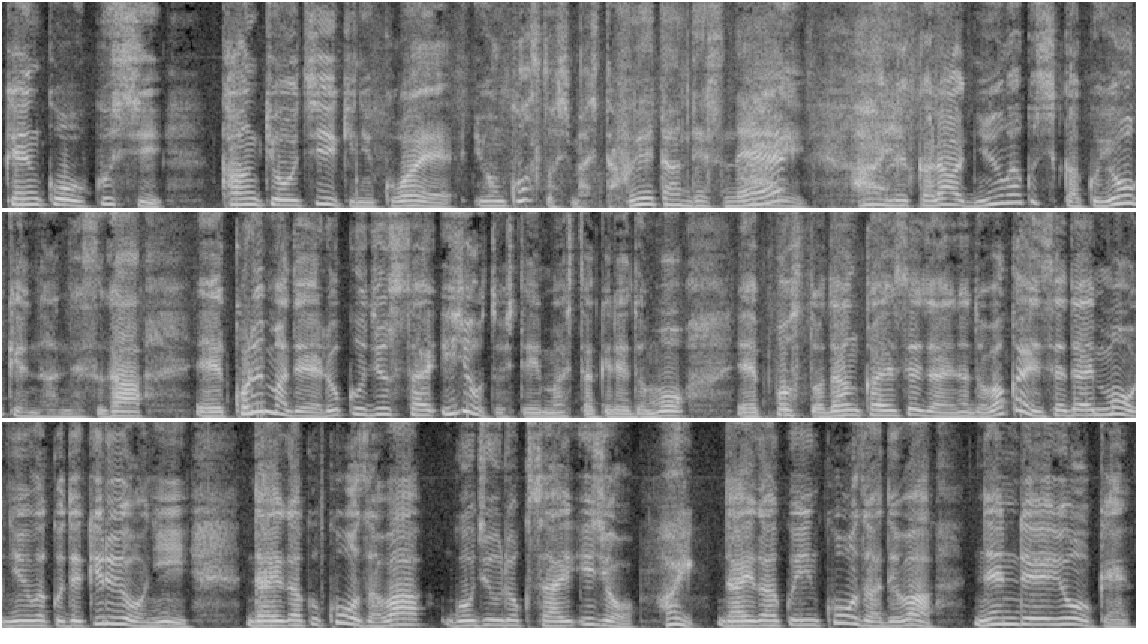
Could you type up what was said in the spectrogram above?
健康福祉環境地域に加え4コースとしました。増えたんですね、はい。はい、それから入学資格要件なんですが、えー、これまで60歳以上としていましたけれども、えー、ポスト段階世代など若い世代も入学できるように大学講座は56歳以上、はい、大学院講座では年齢要件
